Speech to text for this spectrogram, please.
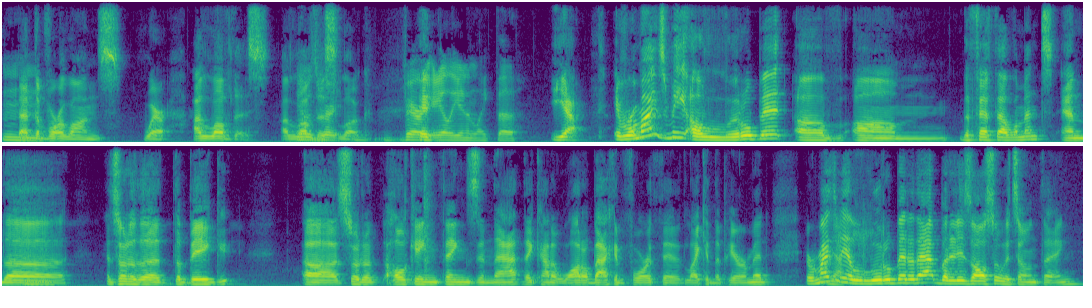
that the Vorlons wear? I love this. I love this very- look. Very It- alien and like the Yeah, it reminds me a little bit of um the Fifth Element and the and sort of the the big uh sort of hulking things in that they kind of waddle back and forth uh, like in the pyramid. It reminds me a little bit of that, but it is also its own thing.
